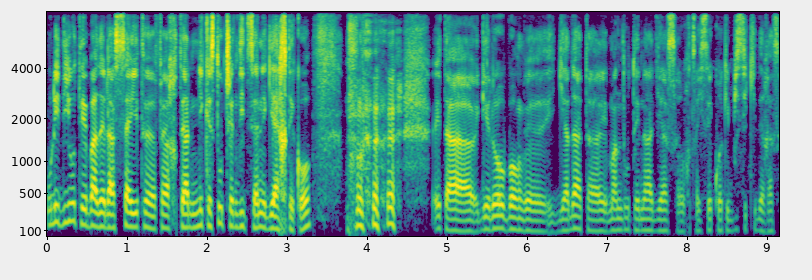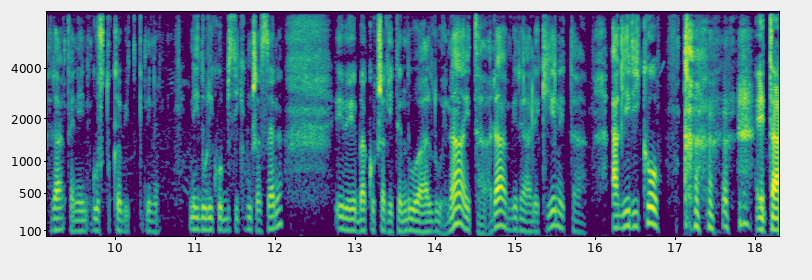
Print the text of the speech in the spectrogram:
hori diote badera zeit, eh, fertean nik ez dut txenditzen egia eta gero, bon, egia da eta eman dutena jaz ortsaizekoak biziki derazera, eta nire guztuko nire duriko biziki zen ebe bakotsak iten du alduena, eta ara, bere alekin, eta agiriko. eta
